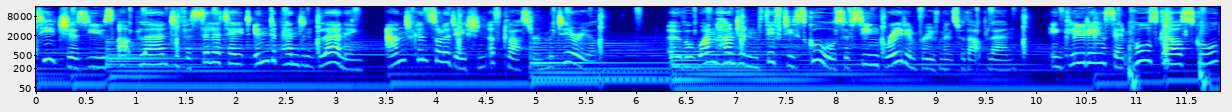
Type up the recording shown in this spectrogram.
Teachers use UpLearn to facilitate independent learning and consolidation of classroom material. Over 150 schools have seen grade improvements with UpLearn, including St Paul's Girls' School,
